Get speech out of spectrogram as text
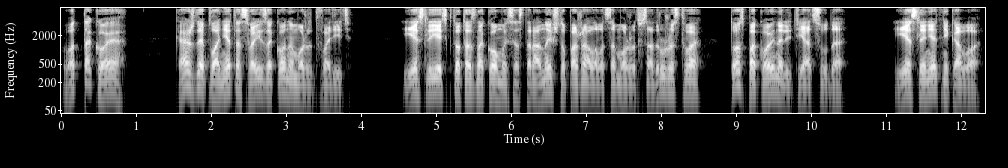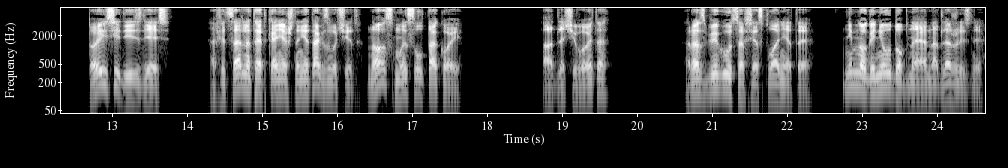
«Вот такое. Каждая планета свои законы может вводить. Если есть кто-то знакомый со стороны, что пожаловаться может в Содружество, то спокойно лети отсюда. Если нет никого, то и сиди здесь. Официально-то это, конечно, не так звучит, но смысл такой. А для чего это? Разбегутся все с планеты. Немного неудобная она для жизни.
